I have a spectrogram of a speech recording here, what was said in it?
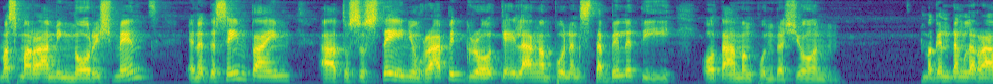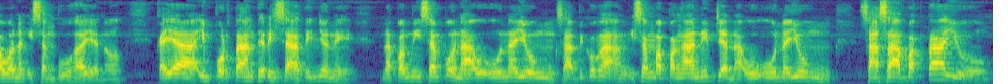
mas maraming nourishment and at the same time ah, to sustain yung rapid growth kailangan po ng stability o tamang pundasyon magandang larawan ng isang buhay ano kaya importante rin sa atin yun eh na paminsan po nauuna yung sabi ko nga ang isang mapanganib diyan nauuna yung sasabak tayo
